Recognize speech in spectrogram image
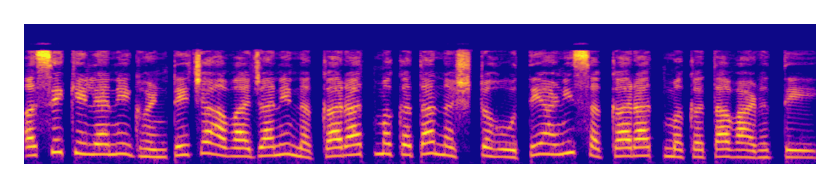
असे केल्याने घंटेच्या आवाजाने नकारात्मकता नष्ट होते आणि सकारात्मकता वाढते.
